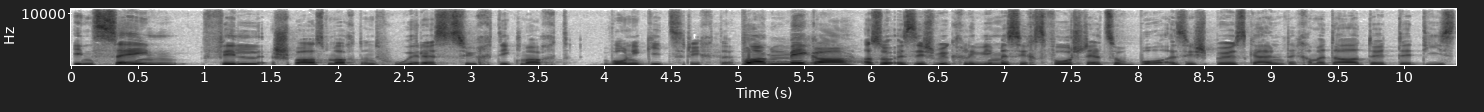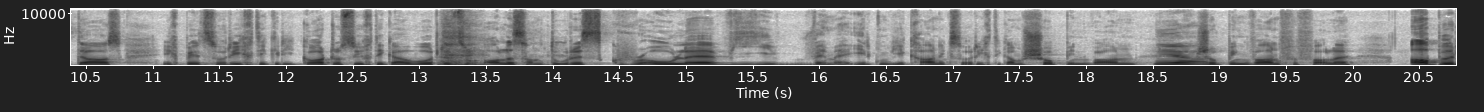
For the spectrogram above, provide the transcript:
insane viel Spaß macht und hure süchtig macht, Wohnung einzurichten. Boah, mega. Also es ist wirklich, wie man sich vorstellt, so, boah, es ist böse geil und dann kann man da, dort, dies, das. Ich bin jetzt so richtig Ricardo-süchtig auch geworden, so alles am durchscrollen, wie wenn man irgendwie, keine Ahnung, so richtig am Shopping-Wahn Ja. Shopping verfallen. Aber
